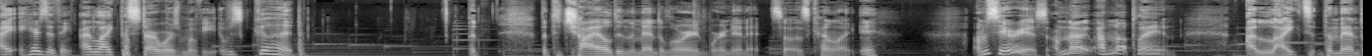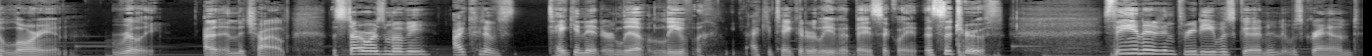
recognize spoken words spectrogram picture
I here's the thing. I like the Star Wars movie. It was good, but but the child and the Mandalorian weren't in it, so it's kind of like, eh. I'm serious. I'm not. I'm not playing. I liked the Mandalorian, really and uh, the child. The Star Wars movie, I could have taken it or live, leave. I could take it or leave it. Basically, that's the truth. Seeing it in 3D was good and it was grand.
